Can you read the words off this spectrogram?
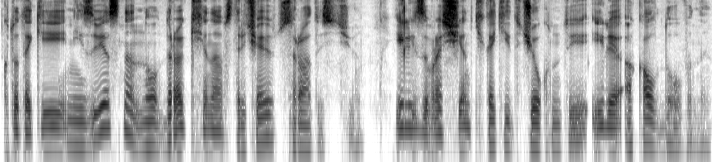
Кто такие, неизвестно, но Дракхена встречают с радостью. Или извращенки какие-то чокнутые, или околдованы.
